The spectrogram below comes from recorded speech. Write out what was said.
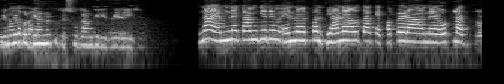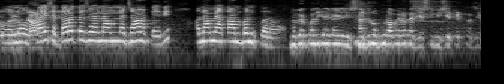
એમને પણ ધ્યાન નતું કે શું કામગીરી થઈ રહી છે? ના એમને કામગીરી એને પણ ધ્યાને આવતા કે ખપેડા અને ઓટલા નો થાય છે. તરત જ એને અમને જાણ કરી અને અમે આ કામ બંધ કરવા નગરપાલિકાએ કઈ સાધનો પૂરા પડ્યા હતા જેસીબી છે ટ્રેક્ટર છે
